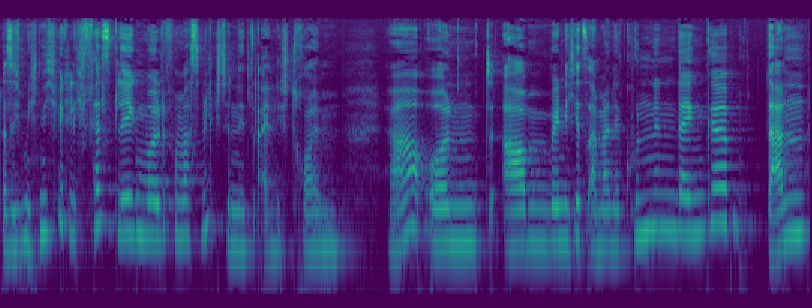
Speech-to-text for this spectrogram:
dass ich mich nicht wirklich festlegen wollte, von was will ich denn jetzt eigentlich träumen. Ja, und ähm, wenn ich jetzt an meine Kundinnen denke, dann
